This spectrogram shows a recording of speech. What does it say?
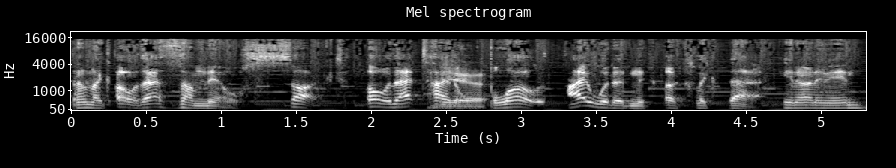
And I'm like, oh, that thumbnail sucked. Oh, that title Yeah. blows. I would have uh, clicked that. You know what I mean?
